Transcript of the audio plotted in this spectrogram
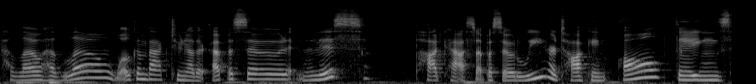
Hello, hello. Welcome back to another episode. This podcast episode, we are talking all things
